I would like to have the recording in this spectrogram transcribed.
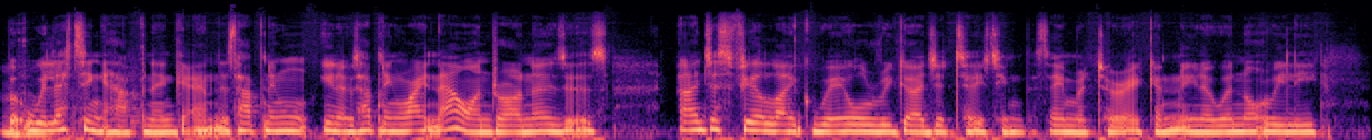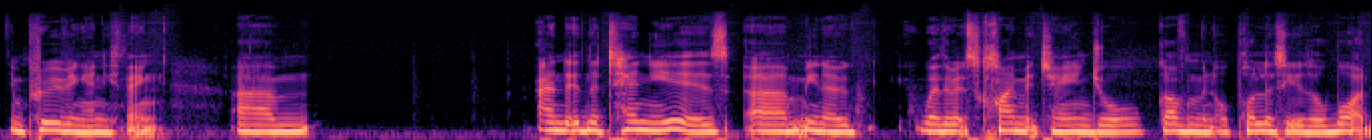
but we're letting it happen again. It's happening, you know, it's happening right now under our noses, and I just feel like we're all regurgitating the same rhetoric, and you know, we're not really improving anything. Um, and in the 10 years, um, you know, whether it's climate change or government or policies or what,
